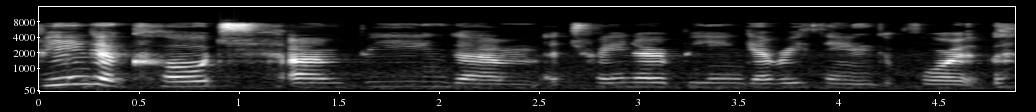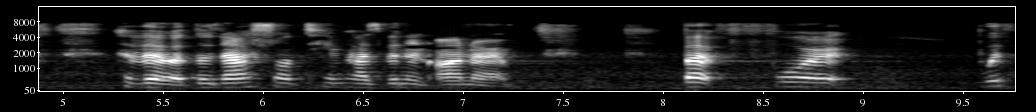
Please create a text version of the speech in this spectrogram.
being a coach, um, being um, a trainer, being everything for the the national team has been an honor. But for with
